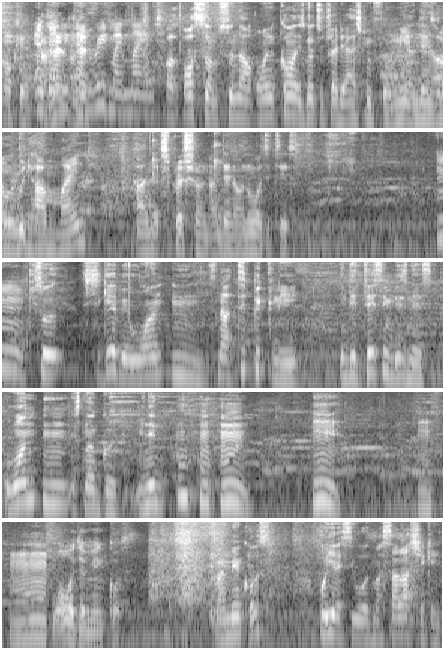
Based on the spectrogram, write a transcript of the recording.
Okay. And then you Uh-huh, can read my mind. Awesome. So now Onikon is going to try the ice cream for me, and then I'll read her mind and expression, and then I'll know what it is. So she gave a one. Mm. So now typically in the tasting business, one mm is not good. You need mm, What was your main course? my main course. Oh yes, it was masala chicken,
